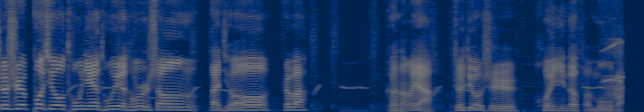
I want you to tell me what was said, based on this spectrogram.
这是不求同年同月同日生，但求是吧？可能呀，这就是婚姻的坟墓吧。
